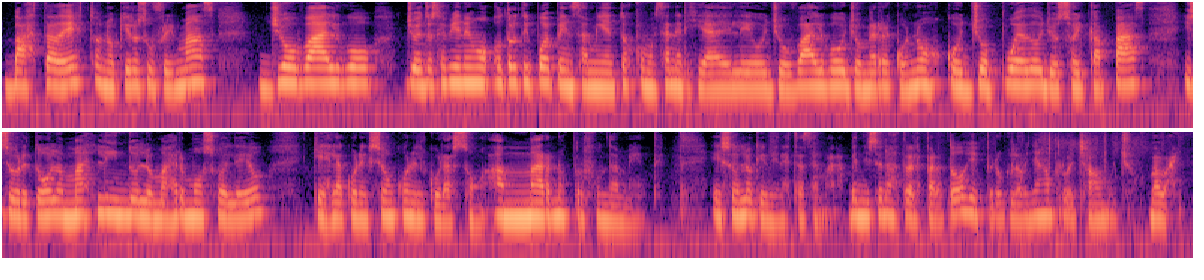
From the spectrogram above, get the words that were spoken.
basta de esto, no quiero sufrir más, yo valgo, yo entonces vienen otro tipo de pensamientos como esa energía de Leo, yo valgo, yo me reconozco, yo puedo, yo soy capaz y sobre todo lo más lindo, lo más hermoso de Leo, que es la conexión con el corazón, amarnos profundamente. Eso es lo que viene esta semana. Bendiciones astrales para todos y espero que lo hayan aprovechado mucho. Bye bye.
